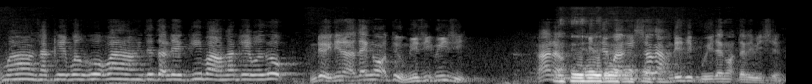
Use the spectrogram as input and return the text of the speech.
Bang sakit perut bang. Kita tak boleh pergi bang sakit perut. Dia dia nak tengok tu muzik-muzik. Ha? Kita mari seorang dia tipu dia tengok televisyen.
